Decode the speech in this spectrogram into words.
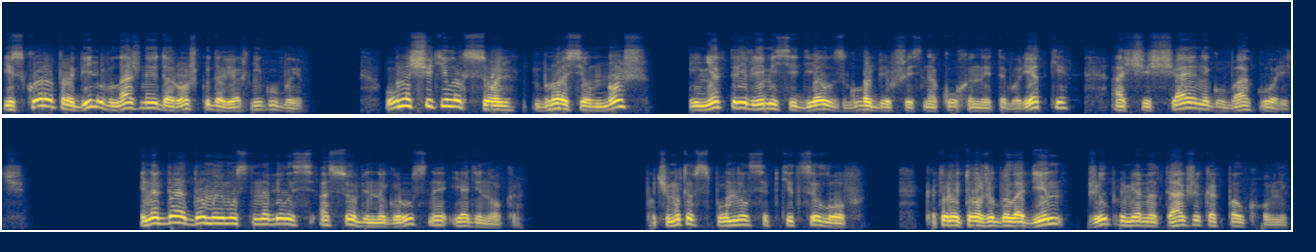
и скоро пробили влажную дорожку до верхней губы. Он ощутил их соль, бросил нож и некоторое время сидел, сгорбившись на кухонной табуретке, ощущая на губах горечь. Иногда дома ему становилось особенно грустно и одиноко. Почему-то вспомнился птицелов, который тоже был один, жил примерно так же, как полковник.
